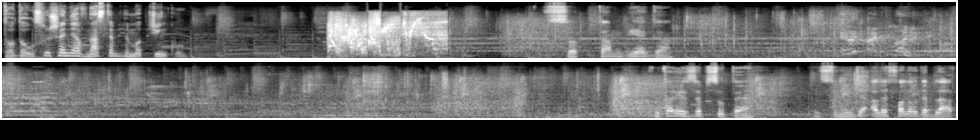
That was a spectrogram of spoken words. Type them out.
To do usłyszenia w następnym odcinku. Co tam biega? Tutaj jest zepsute, więc tu nie idzie, ale follow the blood.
